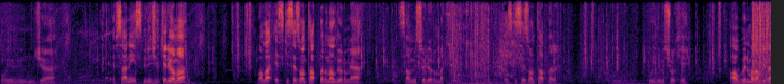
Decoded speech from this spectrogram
boyunca. Efsaneyiz. Birincilik geliyor mu? Valla eski sezon tatlarını alıyorum ya. Samimi söylüyorum bak. Eski sezon tatları. Bu ilimiz çok iyi. Abi benim adam değil mi?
